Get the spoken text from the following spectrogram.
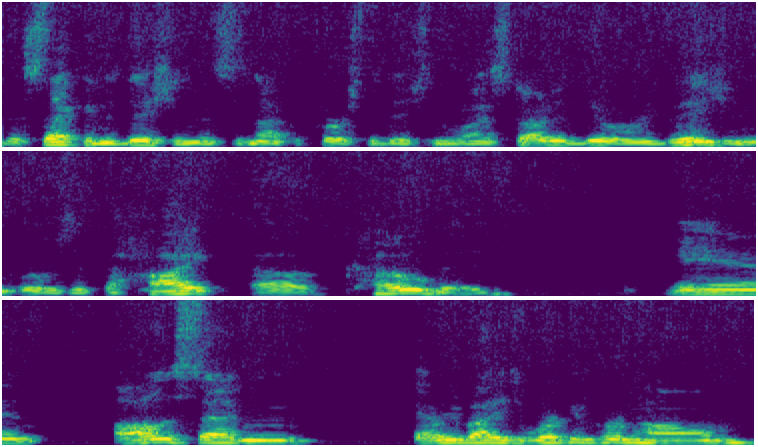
the second edition, this is not the first edition, when I started to do a revision, it was at the height of COVID. And all of a sudden, everybody's working from home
